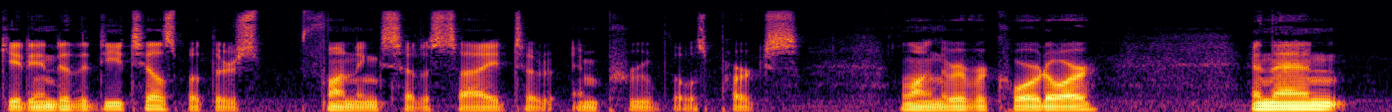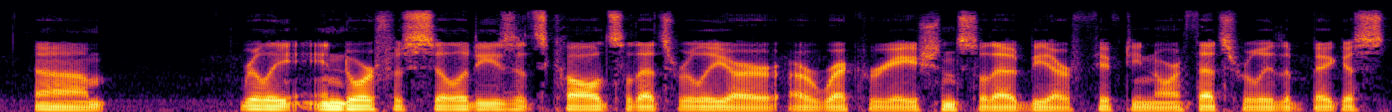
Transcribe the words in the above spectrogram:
get into the details, but there's funding set aside to improve those parks along the river corridor. And then um, really indoor facilities, it's called. So that's really our, our recreation. So that would be our 50 North. That's really the biggest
